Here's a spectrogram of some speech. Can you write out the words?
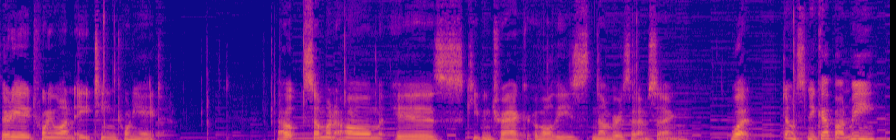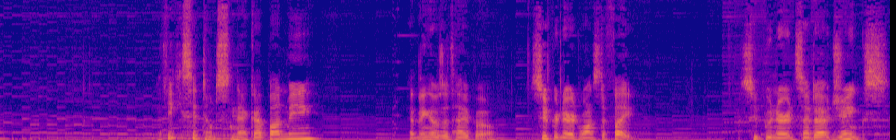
38, 21, 18, 28. I hope someone at home is keeping track of all these numbers that I'm saying. What? Don't sneak up on me. I think he said don't snack up on me. I think that was a typo. Super Nerd wants to fight. Super Nerd sent out Jynx.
